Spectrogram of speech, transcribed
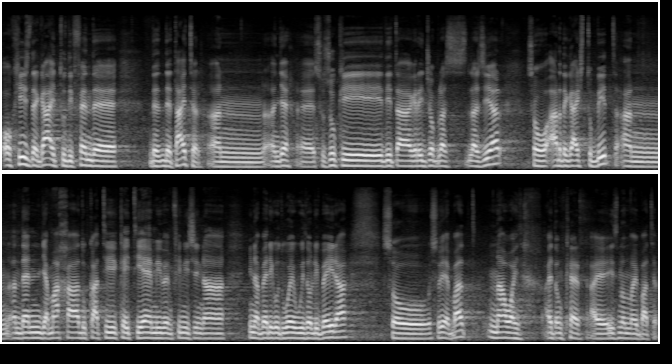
or he's the guy to defend the the, the title. And, and yeah, uh, Suzuki did a great job last, last year. So are the guys to beat, and, and then Yamaha, Ducati, KTM even finished in a, in a very good way with Oliveira. So, so yeah, but now I, I don't care. I, it's not my battle.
